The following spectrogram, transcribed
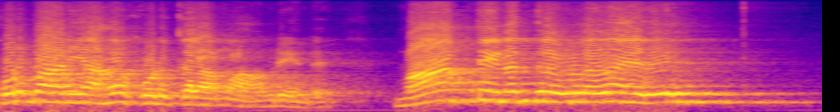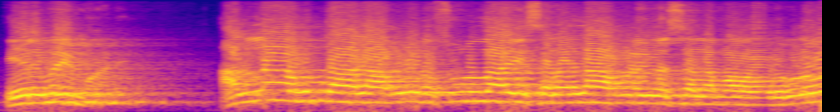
குர்பானியாக கொடுக்கலாமா அப்படின்ட்டு. மாட்டு இனத்துல உள்ளதான் எது? எருமை மாடு. அல்லாஹு தாலாவோ ரசூலுல்லாஹி ஸல்லல்லாஹு அலைஹி வஸல்லம் அவர்களோ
